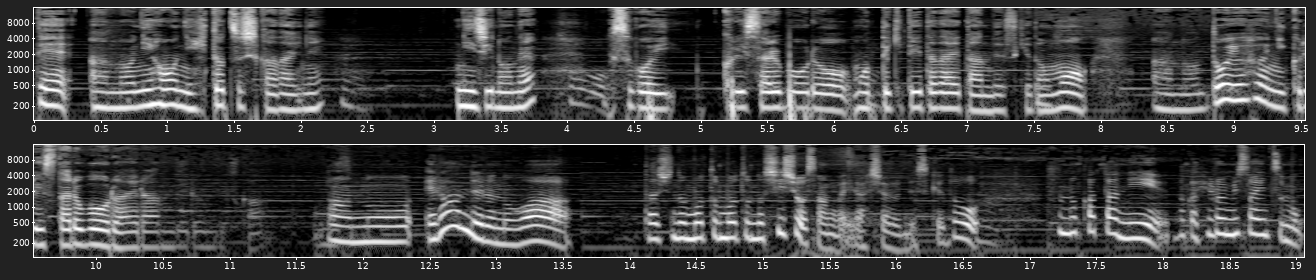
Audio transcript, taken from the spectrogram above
であの日本に一つしかないね虹のねすごいクリスタルボールを持ってきていただいたんですけども、あのどういう風にクリスタルボールを選んでるんですか？あの選んでるのは私の元々の師匠さんがいらっしゃるんですけど、その方になんかひろみさんいつも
